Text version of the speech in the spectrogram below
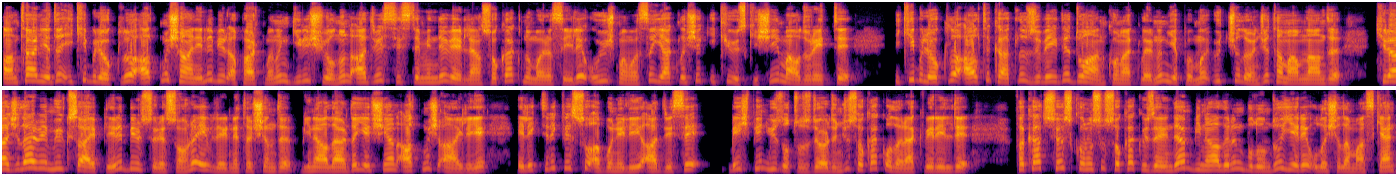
Antalya'da iki bloklu 60 haneli bir apartmanın giriş yolunun adres sisteminde verilen sokak numarası ile uyuşmaması yaklaşık 200 kişiyi mağdur etti. İki bloklu 6 katlı Zübeyde Doğan konaklarının yapımı 3 yıl önce tamamlandı. Kiracılar ve mülk sahipleri bir süre sonra evlerine taşındı. Binalarda yaşayan 60 aileye elektrik ve su aboneliği adresi 5134. sokak olarak verildi. Fakat söz konusu sokak üzerinden binaların bulunduğu yere ulaşılamazken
